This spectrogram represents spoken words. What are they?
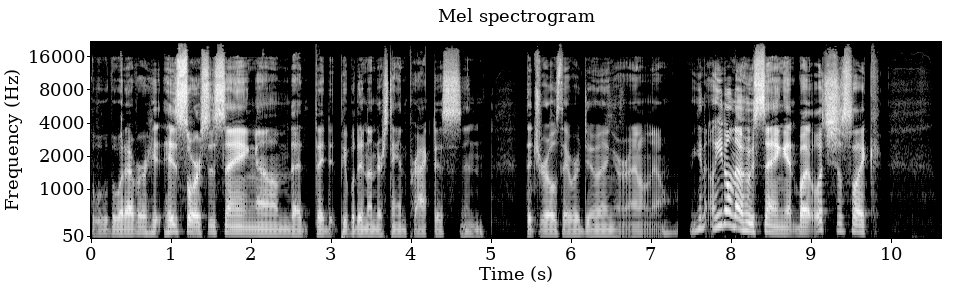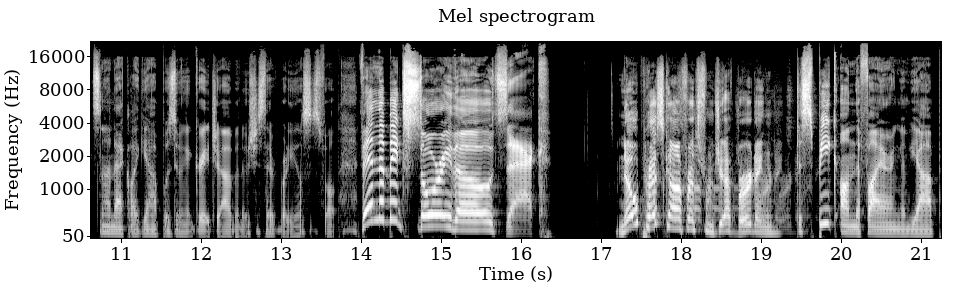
the whatever. Hi- His sources saying um, that they people didn't understand practice and the drills they were doing, or I don't know. You know, you don't know who's saying it, but let's just like let's not act like Yop was doing a great job and it was just everybody else's fault. Then the big story, though, Zach. No press conference from Jeff Berding. To speak on the firing of Yop,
